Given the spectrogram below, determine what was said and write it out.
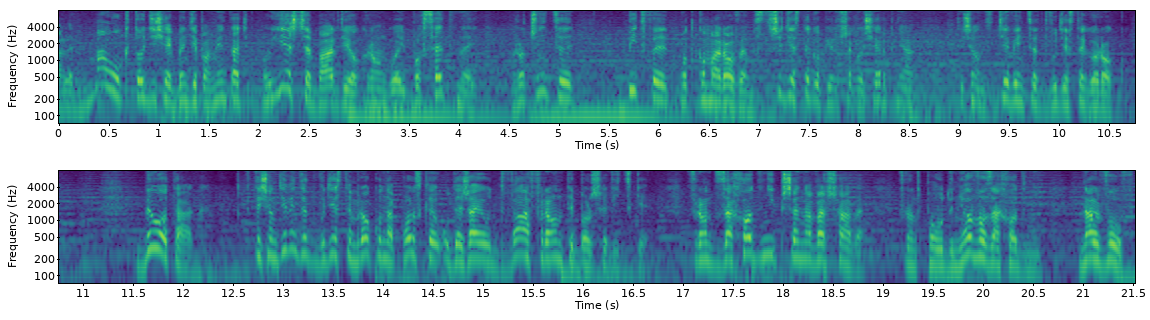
Ale mało kto dzisiaj będzie pamiętać o jeszcze bardziej okrągłej, bo setnej rocznicy bitwy pod Komarowem z 31 sierpnia 1920 roku. Było tak, w 1920 roku na Polskę uderzają dwa fronty bolszewickie. Front zachodni prze na Warszawę, front południowo-zachodni na Lwów.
